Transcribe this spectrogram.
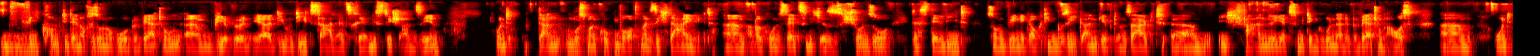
wie kommt ihr denn auf so eine hohe Bewertung? Ähm, wir würden eher die und die Zahl als realistisch ansehen. Und dann muss man gucken, worauf man sich da einigt. Ähm, aber grundsätzlich ist es schon so, dass der Lead so ein wenig auch die Musik angibt und sagt, ähm, ich verhandle jetzt mit den Gründern eine Bewertung aus ähm, und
